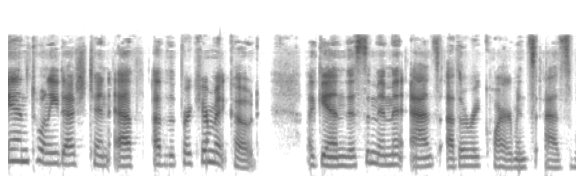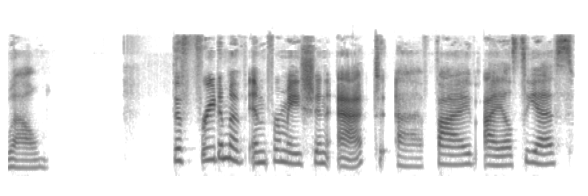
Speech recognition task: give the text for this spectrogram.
and 20-10F of the Procurement Code. Again, this amendment adds other requirements as well. The Freedom of Information Act, uh, 5 ILCS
